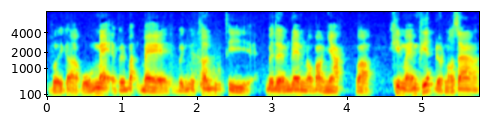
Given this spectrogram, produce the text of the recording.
với cả bố mẹ với bạn bè với người thân thì bây giờ em đem nó vào nhạc. Và khi mà em viết được nó ra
